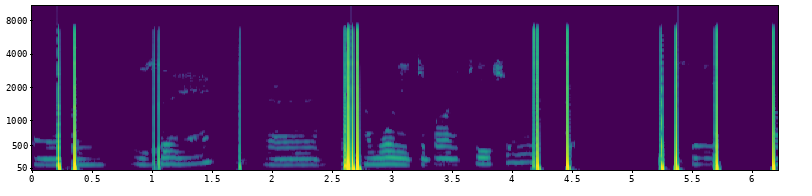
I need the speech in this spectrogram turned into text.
uh, was there. Wanted to buy a T-shirt. See, I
